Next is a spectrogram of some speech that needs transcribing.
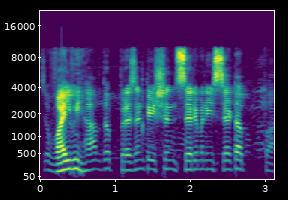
So while we have the presentation ceremony set up, uh,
